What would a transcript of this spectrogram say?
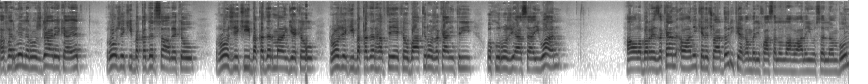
ئەفەرمێ لە ڕۆژگارێک ئایەت ڕۆژێکی بە قەدەر ساڵێکە و ڕۆژێکی بە قەدەر مانگێکە و ڕۆژێکی بە قەدەر هەفتەیەکە و باقی ڕۆژەکانی تری وەکوو ڕۆژی ئاسایی وان. هاوەڵە بەڕێزەکان ئەوانەی کە لە چواردەوری پێغەمبەری خوا صلی اللە علیه وسلم بوون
